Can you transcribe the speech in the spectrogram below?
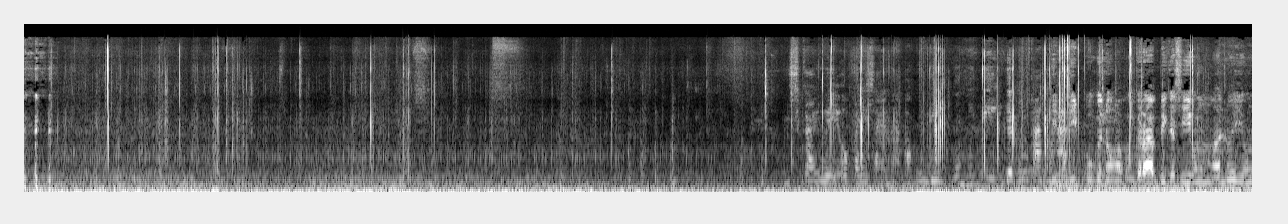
Yung Skyway, okay sana. Kung hindi, kung hindi ganun kamahal. Hindi po ganun ako. Grabe kasi yung ano, yung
